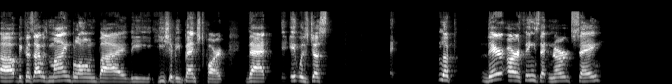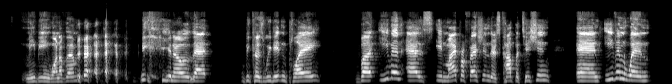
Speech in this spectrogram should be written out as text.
uh, because I was mind blown by the he should be benched part that it was just look there are things that nerds say me being one of them you know that because we didn't play. But even as in my profession there's competition. And even when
